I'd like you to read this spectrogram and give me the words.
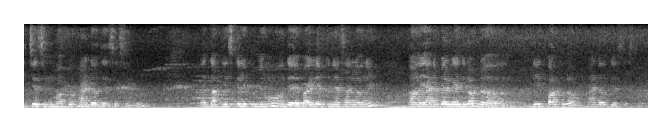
ఇచ్చేసింది మాకు హ్యాండ్ ఓవర్ చేసేసిండు. దాన్ని తీసుకెళ్ళి ఇప్పుడు మేము వైల్డ్ లైఫ్ కిన్యాసాన్లోని యానిబెల్ రేంజ్లో డీర్ పార్కులో హ్యాండ్ ఓవర్ చేసేస్తున్నాం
